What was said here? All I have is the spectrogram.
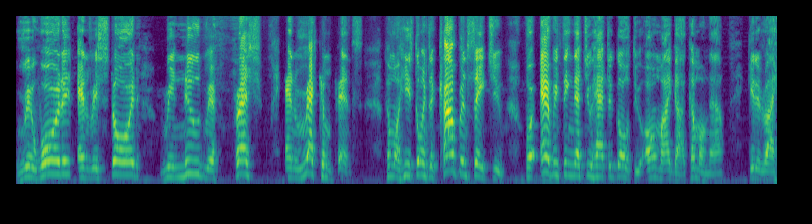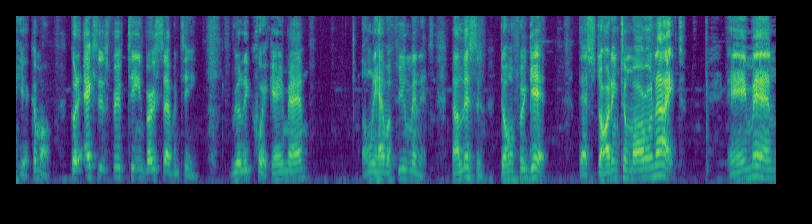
rewarded and restored, renewed, refreshed, and recompense. Come on, he's going to compensate you for everything that you had to go through. Oh my God. Come on now. Get it right here. Come on. Go to Exodus 15, verse 17. Really quick. Amen. I only have a few minutes. Now, listen, don't forget that starting tomorrow night, amen.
